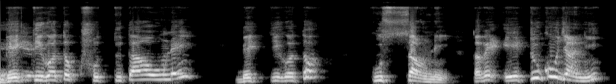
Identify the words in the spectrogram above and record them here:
ব্যক্তিগত শত্রুতাও নেই ব্যক্তিগত কুৎসাও নেই। তবে এটুকু জানি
